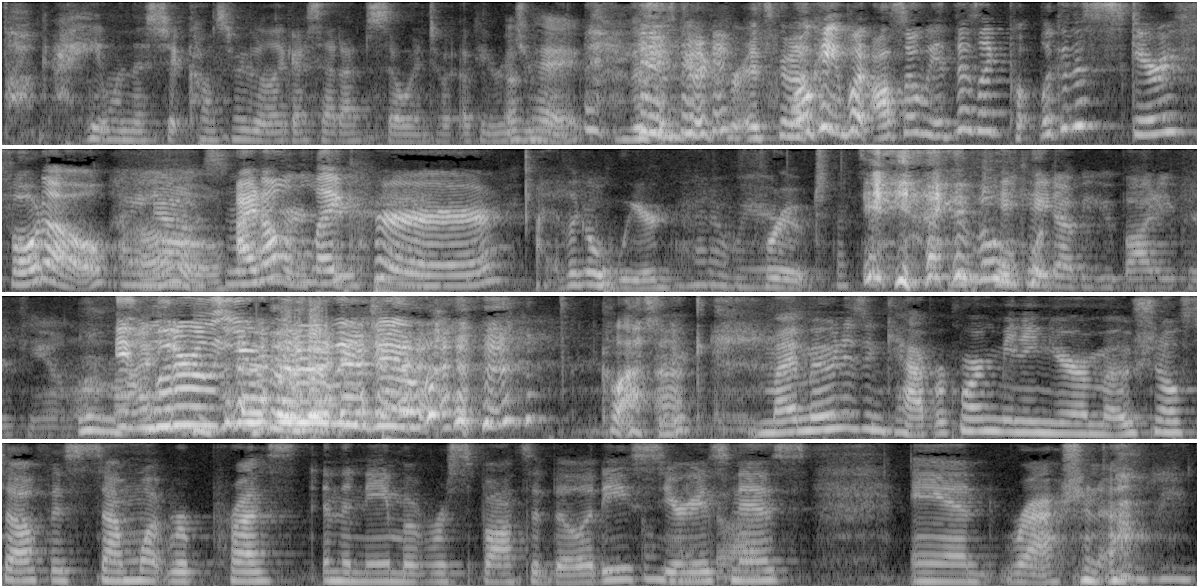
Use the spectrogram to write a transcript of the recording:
Fuck, I hate when this shit comes through. Like I said, I'm so into it. Okay, read your Okay, mood. this is gonna. It's gonna. Okay, but also we have this like po- look at this scary photo. I know. Oh. I don't like creepy. her. I have like a weird, I had a weird fruit. That's Yeah, I a have a KKW body perfume. It literally, you literally do. Classic. Uh, my moon is in Capricorn, meaning your emotional self is somewhat repressed in the name of responsibility, oh seriousness, and rationality.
